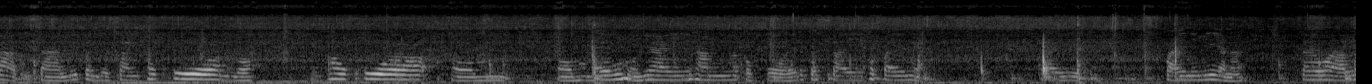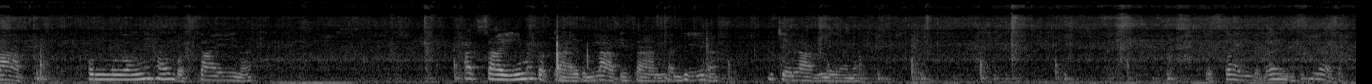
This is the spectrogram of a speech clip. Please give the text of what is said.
ลาบอีสานนี่เป็นจะใส่ข้าวคั่วเนาะข้าวคั่วหอมหอมแดงหัวใหญ่หั่นแล้วก็ปล่อยแล้วก็ใส่เข้าไปเนี่ยใส่ไปในนี่นะแต่ว่าลาบคนเมืองนี่เขาแบบใส่นะ ถ้าใส่นี่มันก็กลายเป็นลาบอีสานทันทีนะไม่ใช่ลาบเหนือนะจะใส่ก็ได้แล้วแต่ค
